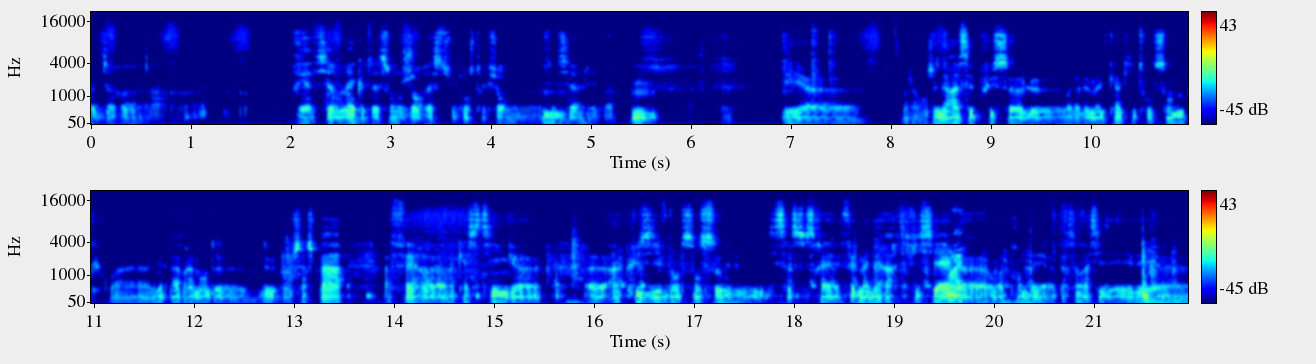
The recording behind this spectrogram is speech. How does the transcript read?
à dire, à réaffirmer que de toute façon, le genre reste une construction Mhm. sociale et voilà. Mhm. Et euh, voilà, en général, c'est plus euh, le voilà le mannequin qui trouve son look, quoi. Il n'y a pas vraiment de, de on cherche pas à faire euh, un casting euh, euh, inclusif dans le sens où ça se serait fait de manière artificielle. Ouais. on va prendre des personnes racisées, des euh,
